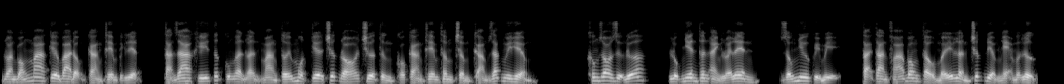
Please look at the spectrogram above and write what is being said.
đoàn bóng ma kia ba động càng thêm kịch liệt, tản ra khí tức cũng ẩn ẩn mang tới một tia trước đó chưa từng có càng thêm thâm trầm cảm giác nguy hiểm. Không do dự nữa, lục nhiên thân ảnh lóe lên, giống như quỷ mị, tại tàn phá bong tàu mấy lần trước điểm nhẹ mật lực,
